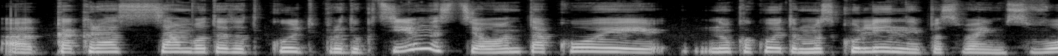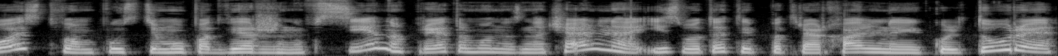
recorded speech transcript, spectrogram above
как раз сам вот этот культ продуктивности, он такой, ну, какой-то маскулинный по своим свойствам, пусть ему подвержены все, но при этом он изначально из вот этой патриархальной культуры,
